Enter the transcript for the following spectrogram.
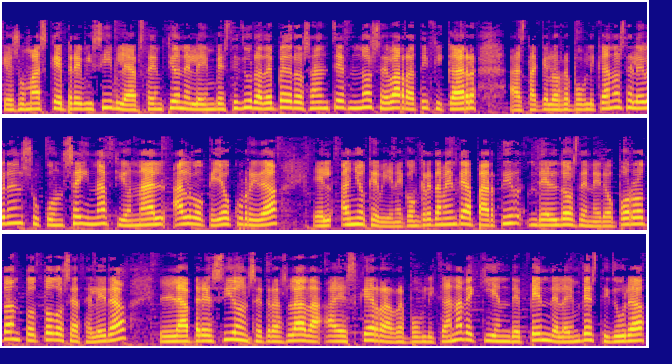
que su más que previsible abstención en la investidura de Pedro Sánchez no se va a ratificar hasta que los republicanos celebren su Consejo Nacional, algo que ya ocurrirá el año que viene, concretamente a partir del 2 de enero. Por lo tanto, todo se acelera, la presión se traslada a Esquerra Republicana, de quien depende la investidura,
